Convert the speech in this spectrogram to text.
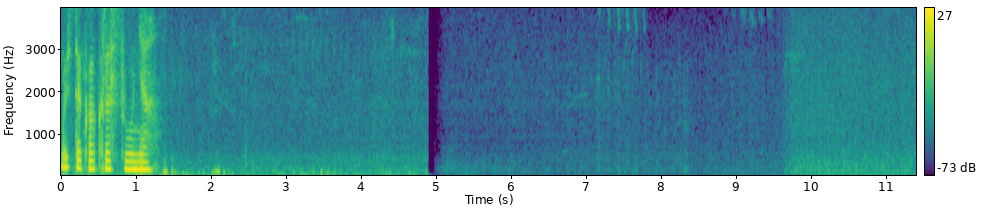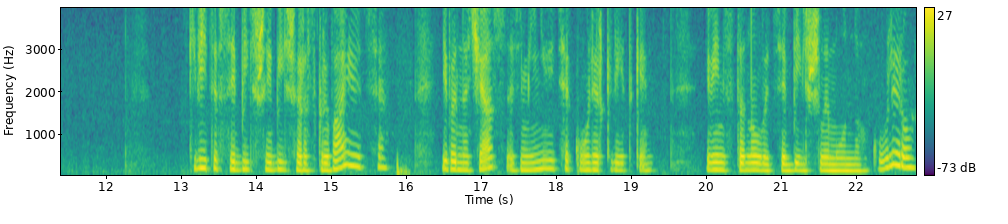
Ось така красуня. Квіти все більше і більше розкриваються. І водночас змінюється колір квітки. Він становиться більш лимонного кольору,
